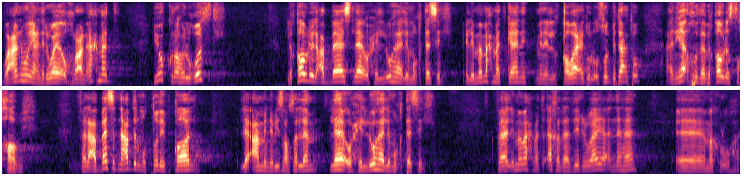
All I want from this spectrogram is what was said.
وعنه يعني رواية أخرى عن أحمد. يكره الغسل لقول العباس لا أحلها لمغتسل. الإمام أحمد كانت من القواعد والأصول بتاعته أن يأخذ بقول الصحابي. فالعباس بن عبد المطلب قال لا عم النبي صلى الله عليه وسلم لا أحلها لمغتسل. فالإمام أحمد أخذ هذه الرواية أنها آه، مكروهة.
